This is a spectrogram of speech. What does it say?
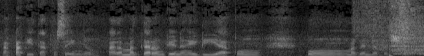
papakita ko sa inyo para magkaroon kayo ng idea kung kung maganda ba siya.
